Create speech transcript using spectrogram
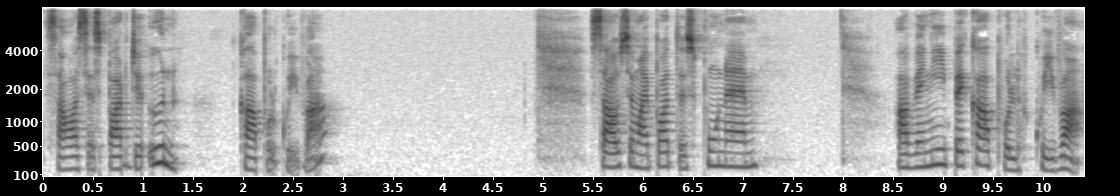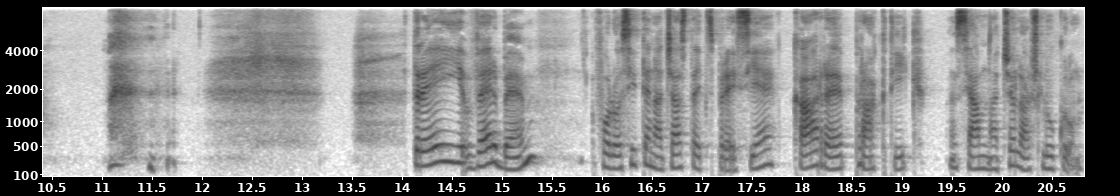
sau a se sparge în capul cuiva sau se mai poate spune a veni pe capul cuiva. Trei verbe folosite în această expresie care, practic, înseamnă același lucru.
